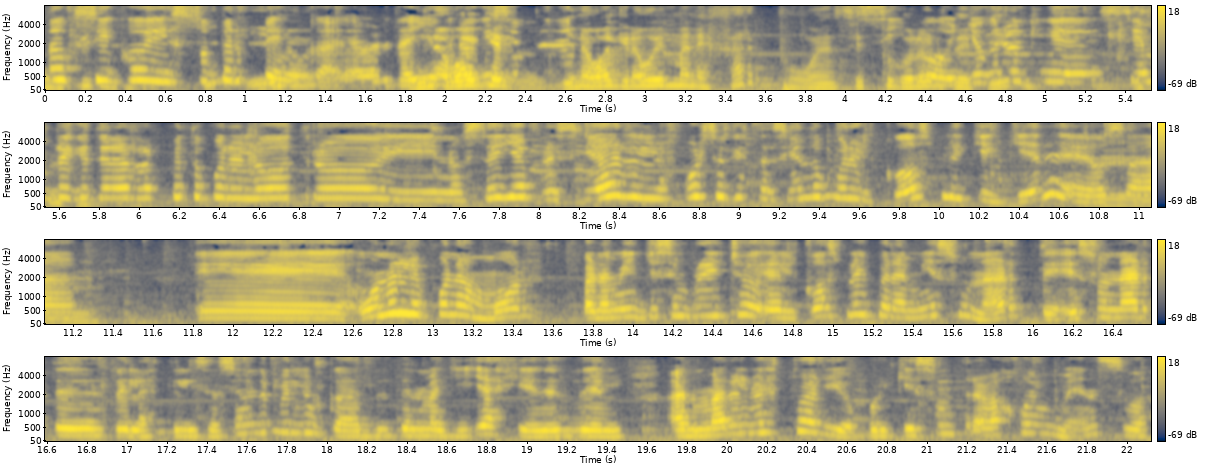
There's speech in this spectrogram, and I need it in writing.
tóxico y es súper penca, la verdad. Y una wea creo que que, siempre wea que no voy a manejar, pues, es tu Sí, color yo piel. creo que siempre hay que tener respeto por el otro y no sé, y apreciar el esfuerzo que está haciendo por el cosplay que quiere. O Sí. sea, eh, uno le pone amor. Para mí, yo siempre he dicho, el cosplay para mí es un arte. Es un arte desde la estilización de pelucas, desde el maquillaje, desde el armar el vestuario, porque es un trabajo inmenso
